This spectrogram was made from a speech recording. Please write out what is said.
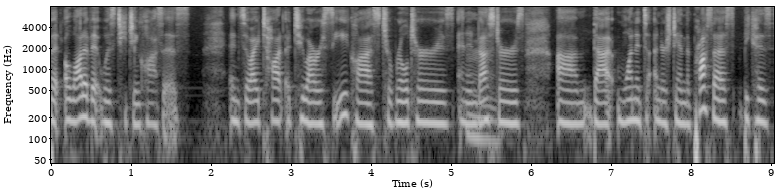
but a lot of it was teaching classes. And so I taught a two hour CE class to realtors and investors um, that wanted to understand the process because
